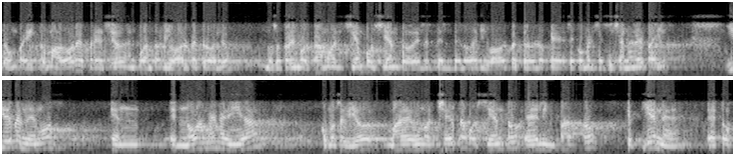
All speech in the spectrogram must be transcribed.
es un país tomador de precios en cuanto a derivados del petróleo. Nosotros importamos el 100% de, de, de los derivados del petróleo que se comercializan en el país y dependemos en enorme medida, como se vio, más de un 80% es el impacto que tiene estos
